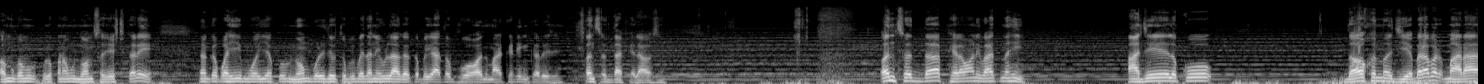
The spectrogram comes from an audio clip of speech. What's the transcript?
અમુક અમુક લોકોને હું નોમ સજેસ્ટ કરે. કારણ કે પછી હું અહીંયા કોઈ નોમ બોલી દઉં તો બધાને એવું લાગે કે ભાઈ આ તો ભુવાનું માર્કેટિંગ કરે છે. અંધશ્રદ્ધા ફેલાવે છે. અંધશ્રદ્ધા ફેલાવવાની વાત નહીં. આજે લોકો દવાખાનમાં જઈએ, બરાબર? મારા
